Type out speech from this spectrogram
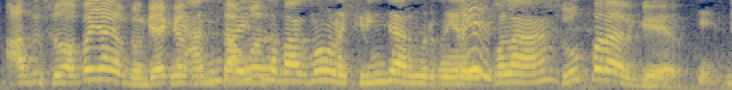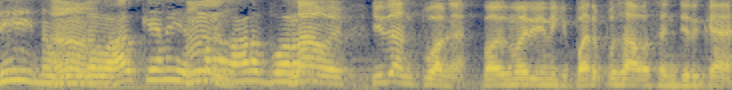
அது சுவையா இருக்கும்? நீ அந்த கேட்க வயசுல பாக்கும்போது உனக்கு கிரிஞ்சா இருந்திருக்கும். எனக்கு இப்பெல்லாம் சூப்பரா இருக்கு. டேய் நம்ம இந்த வாழ்க்கையில எப்ப ம். வாழ போறோம்? இது அனுப்புவாங்க. இது மாதிரி இன்னைக்கு பருப்பு சாதம் செஞ்சிருக்கேன்.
